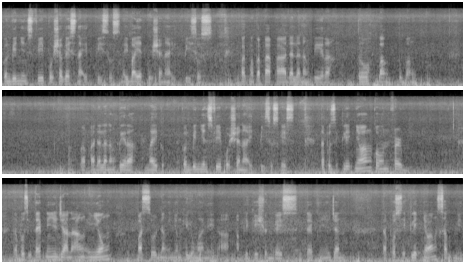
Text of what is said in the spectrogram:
convenience fee po siya guys na 8 pesos. May bayad po siya na 8 pesos pag magpapapadala ng pera through bank to bank. Papadala ng pera may convenience fee po siya na 8 pesos guys. Tapos i-click nyo ang confirm. Tapos i-type niyo dyan ang inyong password ng inyong Hello Money na application guys. I-type niyo dyan. Tapos i-click nyo ang submit.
